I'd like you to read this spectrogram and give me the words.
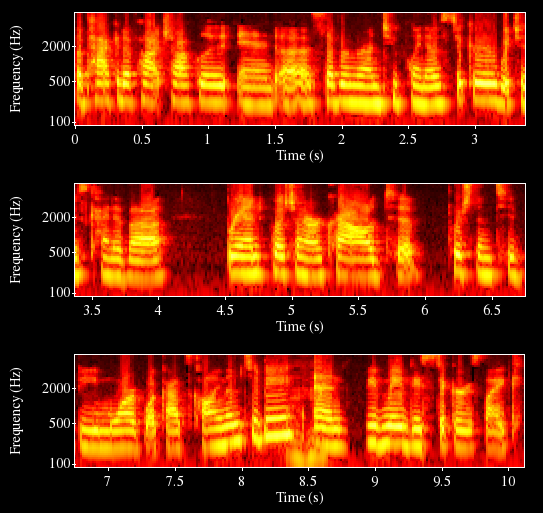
a packet of hot chocolate and a seven run 2.0 sticker which is kind of a brand push on our crowd to push them to be more of what god's calling them to be. And we've made these stickers like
